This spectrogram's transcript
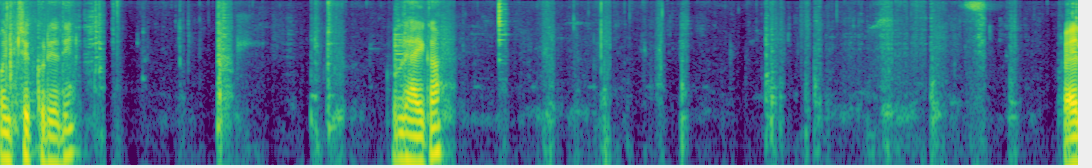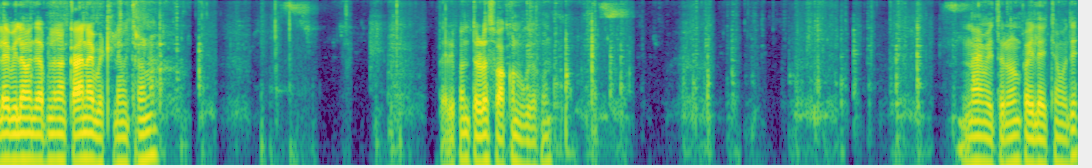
आपण चेक करूया ती कुठली आहे का। पहिल्या बिलामध्ये आपल्याला काय नाही भेटलं मित्रांनो तरी तडस वाकून बघूया आपण नाही मित्रांनो पहिल्या ह्याच्यामध्ये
